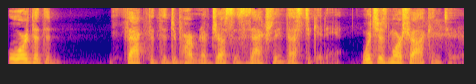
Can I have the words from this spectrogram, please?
or that the fact that the Department of Justice is actually investigating it? Which is more shocking to you?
